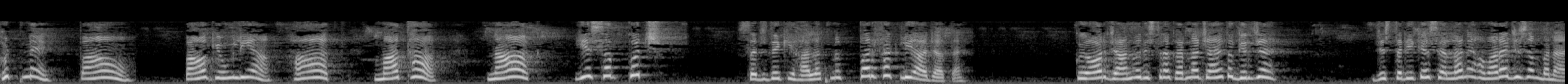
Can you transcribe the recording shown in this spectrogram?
گھٹنے، پاؤں پاؤں کی انگلیاں، ہاتھ، ماتھا، ناک، یہ سب کچھ سجدے کی حالت میں پرفیکٹلی آ جاتا ہے۔ کوئی اور جانور اس طرح کرنا چاہے تو گر جائے۔ جس طریقے سے اللہ نے ہمارا جسم بنایا،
